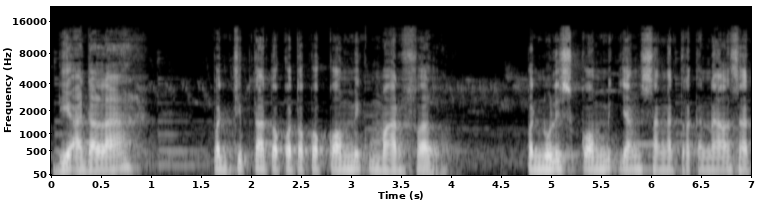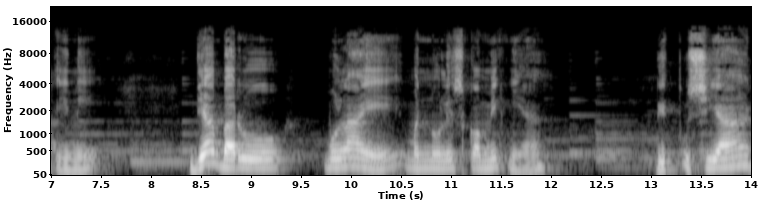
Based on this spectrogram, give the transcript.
Dia adalah pencipta tokoh-tokoh komik Marvel, penulis komik yang sangat terkenal saat ini. Dia baru mulai menulis komiknya di usia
